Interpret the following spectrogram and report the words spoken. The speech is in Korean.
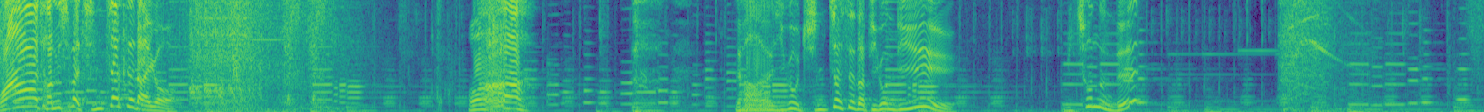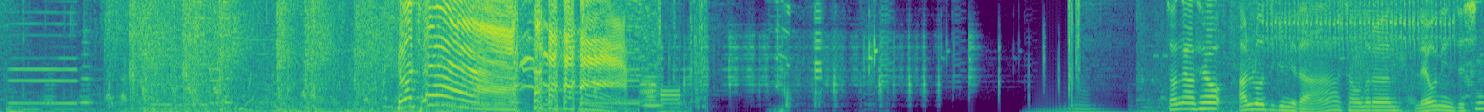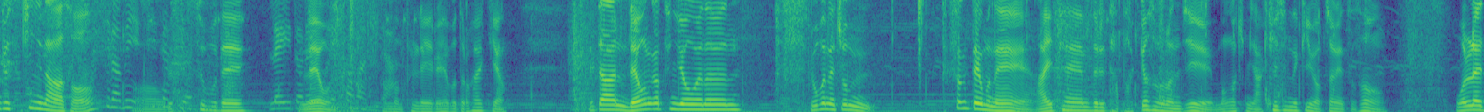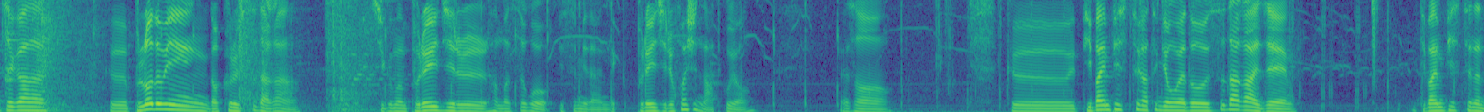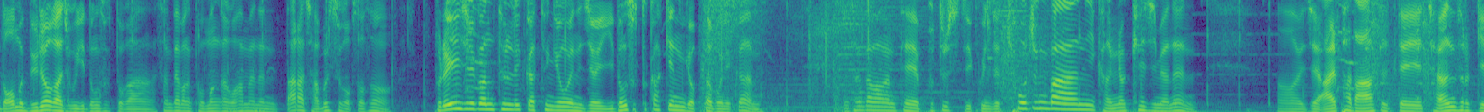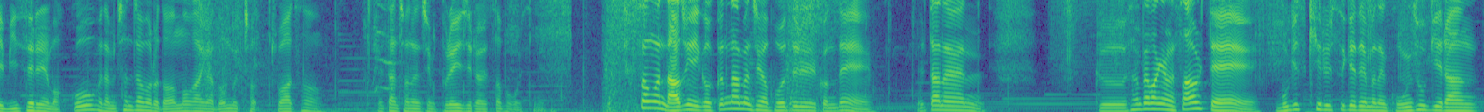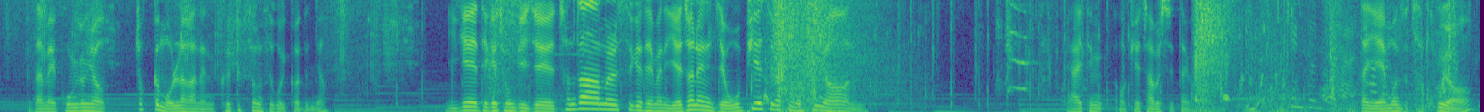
와 잠시만 진짜 세다 이거 와 야, 이거 진짜 세다, 비건디. 미쳤는데? 그렇지! 자, 안녕하세요. 알로직입니다. 자, 오늘은 레온이 이제 신규 스킨이 나와서 어, 우리. 특수부대 레온. 한번 플레이를 해보도록 할게요. 일단 레온 같은 경우에는 요번에 좀 특성 때문에 아이템들이 다 바뀌어서 그런지 뭔가 좀 약해진 느낌이 없잖아 있어서 원래 제가 그 블러드윙 너클을 쓰다가 지금은 브레이지를 한번 쓰고 있습니다. 근데 브레이지를 훨씬 낫고요. 그래서 그 디바인 피스트 같은 경우에도 쓰다가 이제 디바인 피스트는 너무 느려가지고 이동 속도가 상대방 도망가고 하면은 따라 잡을 수가 없어서 브레이즐 건틀릿 같은 경우에는 이제 이동 속도 깎이는 게 없다 보니까 상대방한테 붙을 수도 있고 이제 초중반이 강력해지면은 어 이제 알파 나왔을 때 자연스럽게 미세를 먹고 그다음에 천점으로 넘어가기가 너무 저- 좋아서 일단 저는 지금 브레이즈를 써보고 있습니다. 특성은 나중에 이거 끝나면 제가 보여드릴 건데 일단은 그 상대방이랑 싸울 때 무기 스킬을 쓰게 되면은 공속이랑 그 다음에 공격력 조금 올라가는 그 특성 쓰고 있거든요. 이게 되게 좋은 게 이제 천잠을 쓰게 되면 예전에는 이제 OPS 같은 거 쓰면 이 아이템 오케이 잡을 수 있다 이거. 일단 얘 먼저 잡고요.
